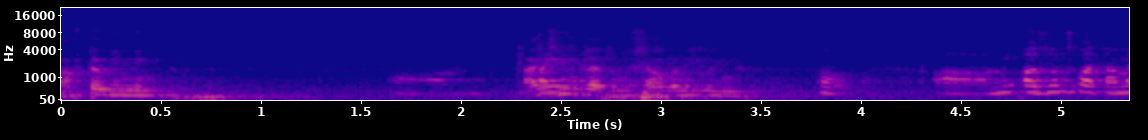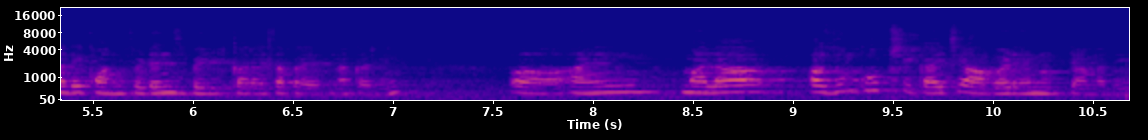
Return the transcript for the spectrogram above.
आफ्टर विनिंग आज पहि- जिंकला तुम्ही श्रावणी क्वीन हो. अं, मी अजून स्वतःमध्ये कॉन्फिडन्स बिल्ड करायचा प्रयत्न करेन. अं, आणि मला अजून खूप शिकायची आवड आहे नृत्यामध्ये.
